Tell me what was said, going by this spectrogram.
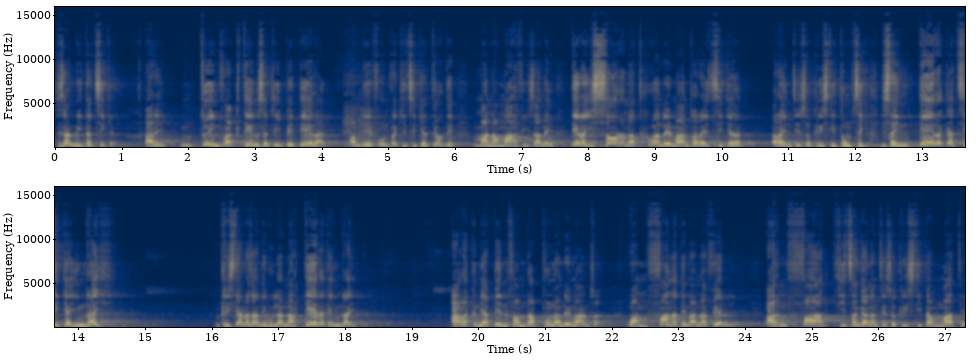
izay izany no hitantsika. Ary mitohy ny vakiteny satria Petera amin'ilay vao novakiantsika teo dia manamafy izany hoe tena isaorana tokoa Andriamanitra Raintsika, Rain'i Jesoa Kristy Tompontsika izay niteraka antsika indray. Ny kristiana izany dia olona nateraka indray araka ny haben'ny famindram-pon'Andriamanitra ho amin'ny fanantenana velona, ary ny fitsanganan'i Jesoa Kristy tamin'ny maty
